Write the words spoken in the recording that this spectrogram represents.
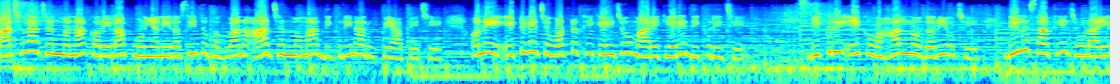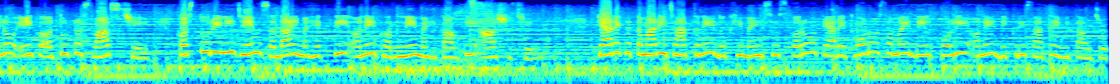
પાછલા જન્મના કરેલા પુણ્યની રસીદ ભગવાન આ જન્મમાં દીકરીના રૂપે આપે છે અને એટલે જ વટથી કહેજો, મારે ઘેરે દીકરી છે. દીકરી એક વહાલનો દરિયો છે. દિલ સાથે જોડાયેલો એક અતૂટ શ્વાસ છે. કસ્તુરીની જેમ સદાય મહેકતી અને ઘરને મહેકાવતી આશ છે. ક્યારેક તમારી જાતને દુઃખી મહેસૂસ કરો, ત્યારે થોડો સમય દિલ ખોલી અને દીકરી સાથે વિતાવજો.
